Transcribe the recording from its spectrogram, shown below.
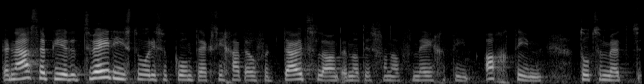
Daarnaast heb je de tweede historische context, die gaat over Duitsland. En dat is vanaf 1918 tot en met uh,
